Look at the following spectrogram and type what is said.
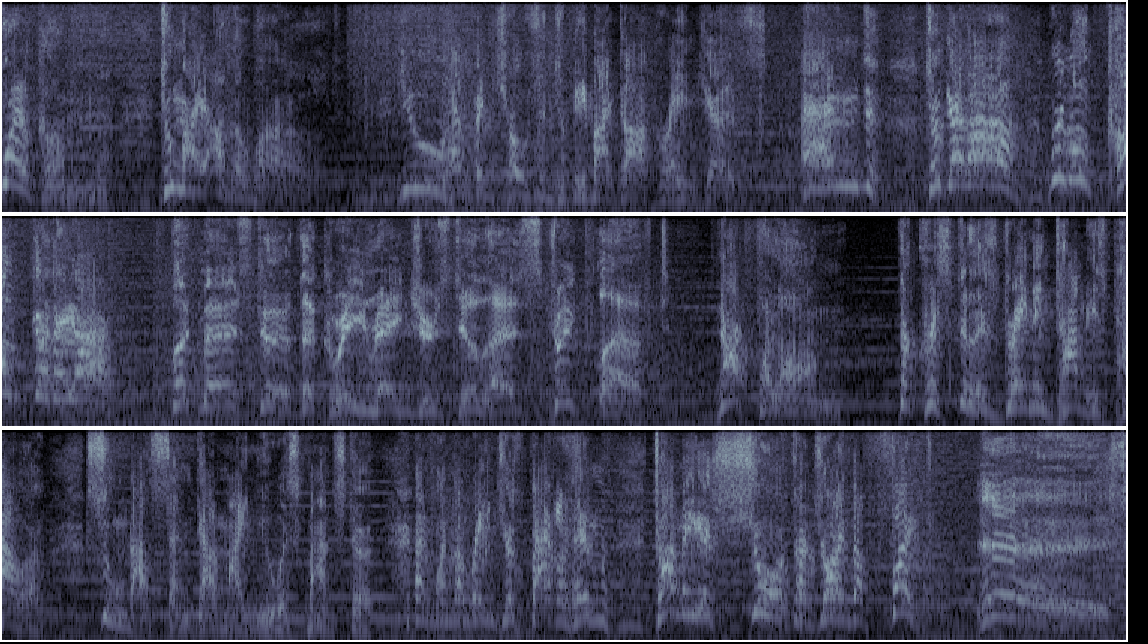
Welcome to my other world. You have been chosen to be my Dark Rangers. And together we will conquer the Earth! But Master, the Green Ranger still has strength left. Not for long. The crystal is draining Tommy's power. Soon I'll send down my newest monster. And when the Rangers battle him, Tommy is sure to join the fight. Yes,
